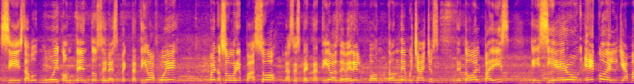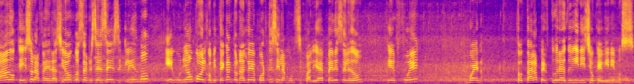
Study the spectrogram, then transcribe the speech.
Sí, estamos muy contentos. La expectativa fue, bueno, sobrepasó las expectativas de ver el montón de muchachos de todo el país que hicieron eco del llamado que hizo la Federación Costarricense de Ciclismo en unión con el Comité Cantonal de Deportes y la Municipalidad de Pérez Celedón, que fue, bueno, total apertura de un inicio que vinimos.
